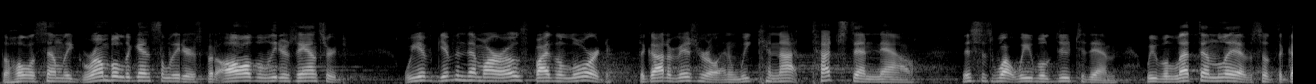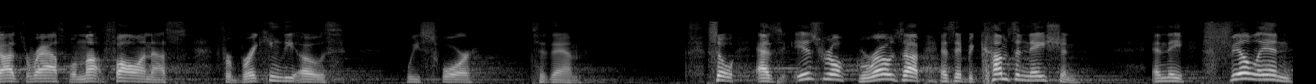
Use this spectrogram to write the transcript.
The whole assembly grumbled against the leaders, but all the leaders answered, We have given them our oath by the Lord, the God of Israel, and we cannot touch them now. This is what we will do to them. We will let them live so that the God's wrath will not fall on us for breaking the oath we swore to them. So, as Israel grows up, as it becomes a nation, and they fill in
